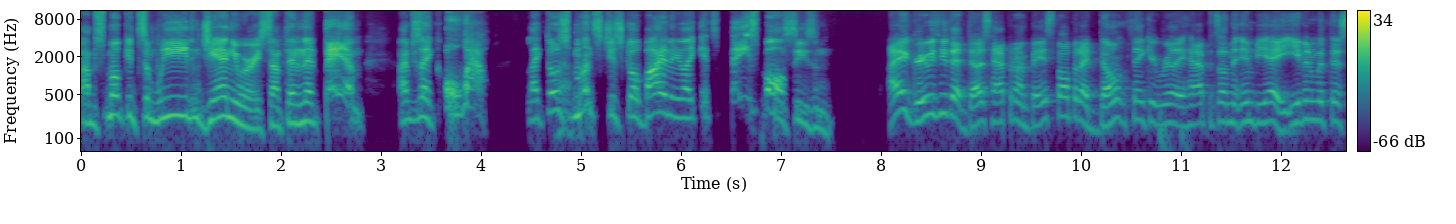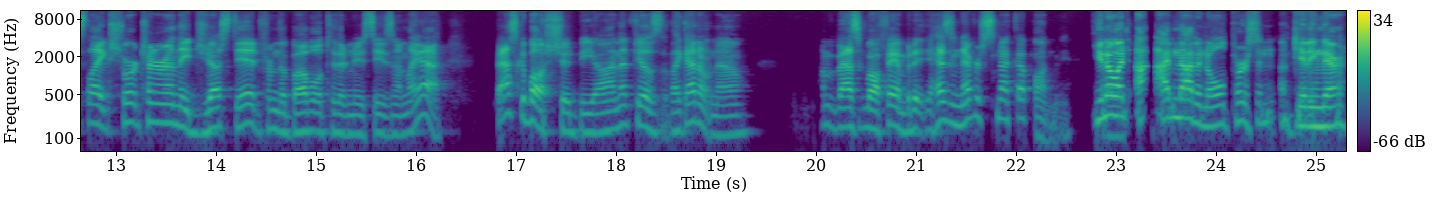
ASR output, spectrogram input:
I'm smoking some weed in January, something. And then bam, I'm just like, oh, wow. Like those yeah. months just go by and then you're like, it's baseball season. I agree with you that does happen on baseball, but I don't think it really happens on the NBA. Even with this like short turnaround they just did from the bubble to their new season, I'm like, ah, basketball should be on. That feels like I don't know. I'm a basketball fan, but it has never snuck up on me. You know what? I, I'm not an old person. I'm getting there,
